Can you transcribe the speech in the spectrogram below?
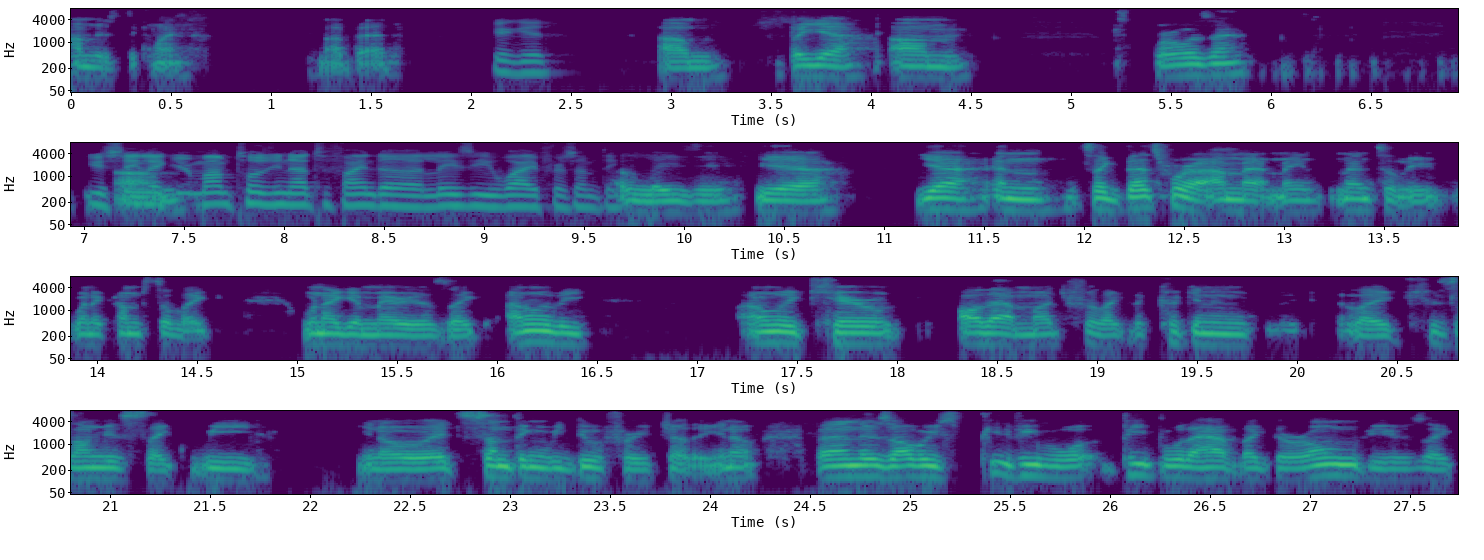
I'm just declining. Not bad. You're good. Um, but yeah, um, where was I? You're saying like Um, your mom told you not to find a lazy wife or something. A lazy. Yeah, yeah, and it's like that's where I'm at man- mentally when it comes to like when I get married. It's like I don't really, I don't really care all that much for like the cooking and like as long as like we, you know, it's something we do for each other, you know. But then there's always people people that have like their own views, like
